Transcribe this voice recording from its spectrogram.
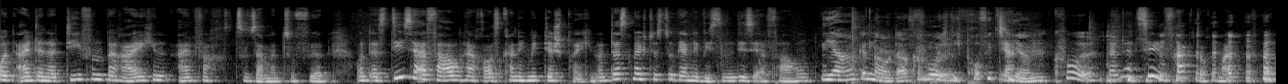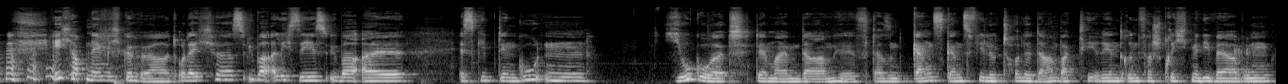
und alternativen Bereichen einfach zusammenzuführen. Und aus dieser Erfahrung heraus kann ich mit dir sprechen. Und das möchtest du gerne wissen, diese Erfahrung. Ja, genau, davon cool. möchte ich profitieren. Ja, cool, dann erzähl, frag doch mal. ich habe nämlich gehört, oder ich höre es überall, ich sehe es überall, es gibt den guten Joghurt, der meinem Darm hilft. Da sind ganz, ganz viele tolle Darmbakterien drin, verspricht mir die Werbung.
